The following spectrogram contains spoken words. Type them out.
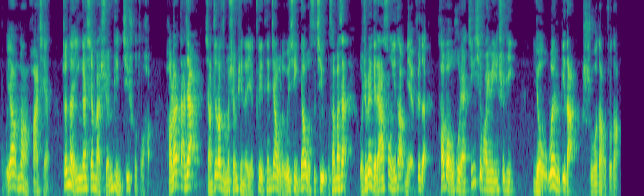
不要乱花钱，真的应该先把选品基础做好。好了，大家想知道怎么选品的，也可以添加我的微信幺五四七五三八三，我这边给大家送一套免费的淘宝无货源精细化运营视频，有问必答，说到做到。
